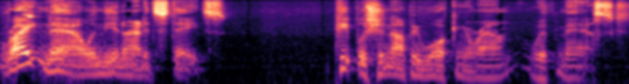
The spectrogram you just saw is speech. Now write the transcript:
Right now in the United States, people should not be walking around with masks.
